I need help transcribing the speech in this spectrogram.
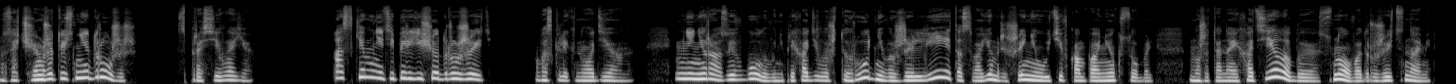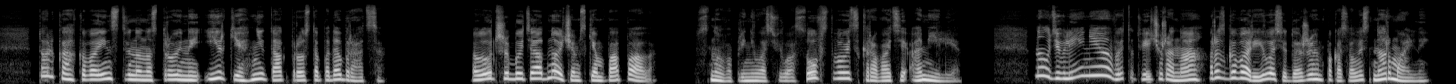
«Ну «Зачем же ты с ней дружишь?» — спросила я. «А с кем мне теперь еще дружить?» — воскликнула Диана. Мне ни разу и в голову не приходило, что Руднева жалеет о своем решении уйти в компанию к Соболь. Может, она и хотела бы снова дружить с нами. Только к воинственно настроенной Ирке не так просто подобраться. «Лучше быть одной, чем с кем попало», — снова принялась философствовать с кровати Амелия. На удивление, в этот вечер она разговорилась и даже показалась нормальной.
